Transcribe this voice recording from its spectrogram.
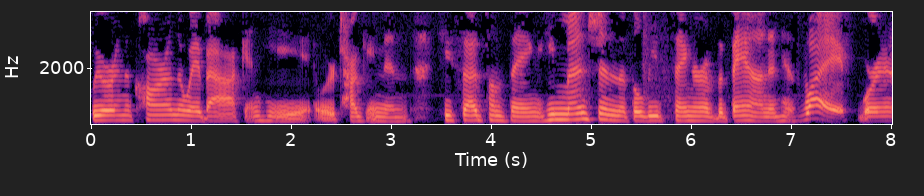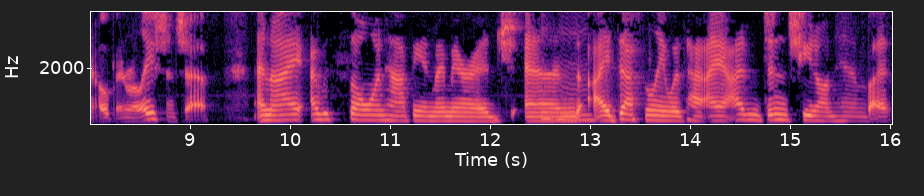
we were in the car on the way back, and he we were tugging, and he said something. He mentioned that the lead singer of the band and his wife were in an open relationship and I, I was so unhappy in my marriage and mm-hmm. I definitely was, ha- I, I didn't cheat on him, but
